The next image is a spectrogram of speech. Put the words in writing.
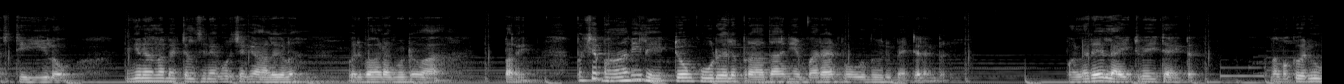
സ്റ്റീലോ ഇങ്ങനെയുള്ള മെറ്റൽസിനെ കുറിച്ചൊക്കെ ആളുകൾ ഒരുപാട് അങ്ങോട്ട് പറയും. പക്ഷെ ഭാവിയിൽ ഏറ്റവും കൂടുതൽ പ്രാധാന്യം വരാൻ പോകുന്ന ഒരു മെറ്റലുണ്ട് വളരെ ലൈറ്റ് വെയിറ്റ് ആയിട്ട് നമുക്കൊരു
